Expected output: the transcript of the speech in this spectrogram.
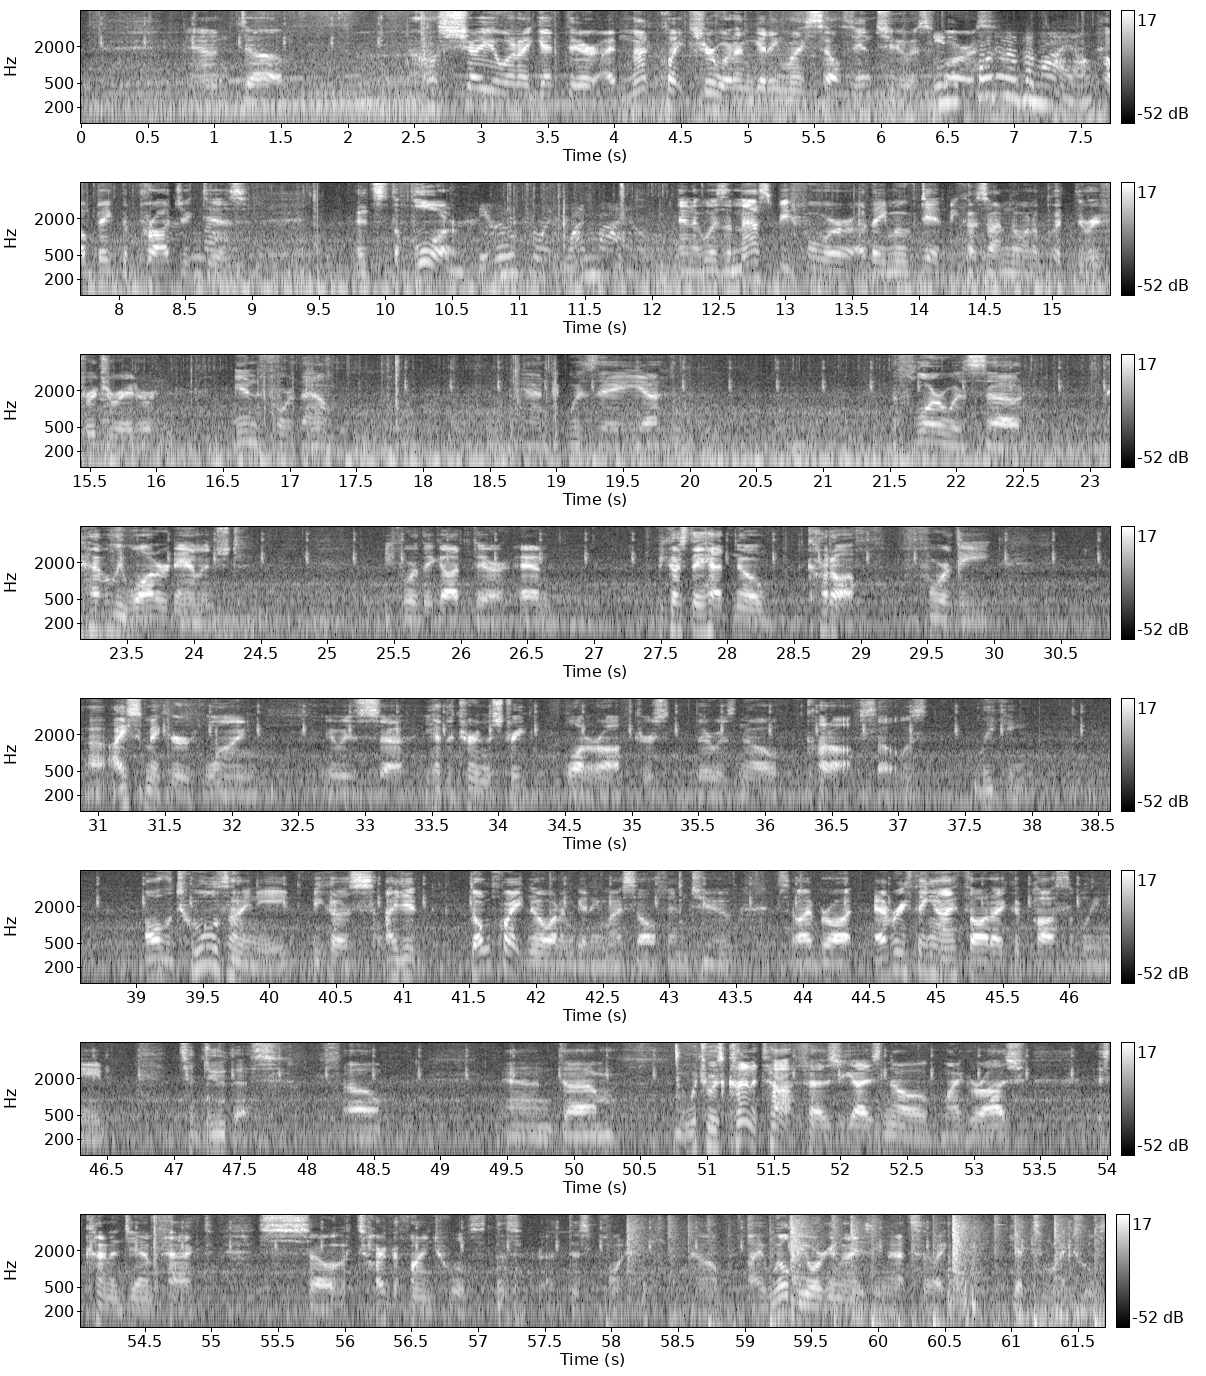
and um, I'll show you when I get there. I'm not quite sure what I'm getting myself into as In far as of a mile, how big the project is. It's the floor. 0.1 miles. and it was a mess before uh, they moved in because I'm the one who put the refrigerator in for them. Was a uh, the floor was uh, heavily water damaged before they got there, and because they had no cutoff for the uh, ice maker line, it was uh, you had to turn the street water off. There's, there was no cutoff, so it was leaking all the tools I need because I didn't don't quite know what I'm getting myself into. So I brought everything I thought I could possibly need to do this. So, and um, which was kind of tough, as you guys know. My garage is kind of jam packed, so it's hard to find tools at this, at this point. I will be organizing that so I can get to my tools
